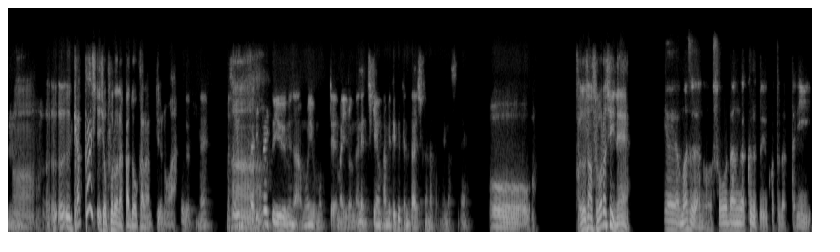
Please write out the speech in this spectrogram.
ううん客観視でしょ、プロだかどうかなんていうのは。そうですね。まあそういうのをやりたいというふうな思いを持って、まあいろんなね、知見を貯めていくっていうのは大事かなと思いますね。おお。加藤さん素晴らしいね。いやいや、まず、あの、相談が来るということだったり、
